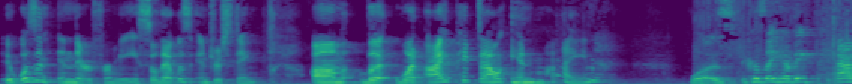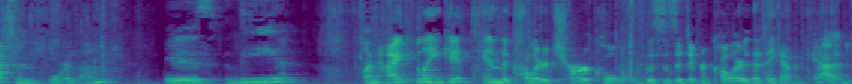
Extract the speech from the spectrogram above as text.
It wasn't in there for me, so that was interesting. Um, but what I picked out in mine was, because I have a passion for them, is the Unhide Blanket in the color Charcoal. This is a different color that they haven't had.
